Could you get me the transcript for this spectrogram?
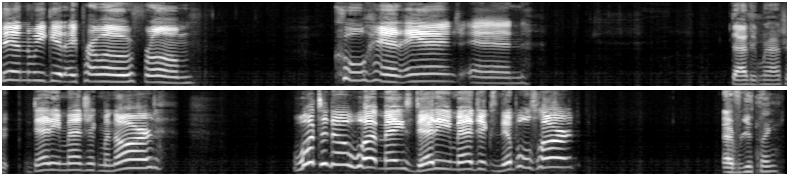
Then we get a promo from Cool Hand Ange and Daddy Magic. Daddy Magic Menard. Want to know what makes Daddy Magic's nipples hard? Everything.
